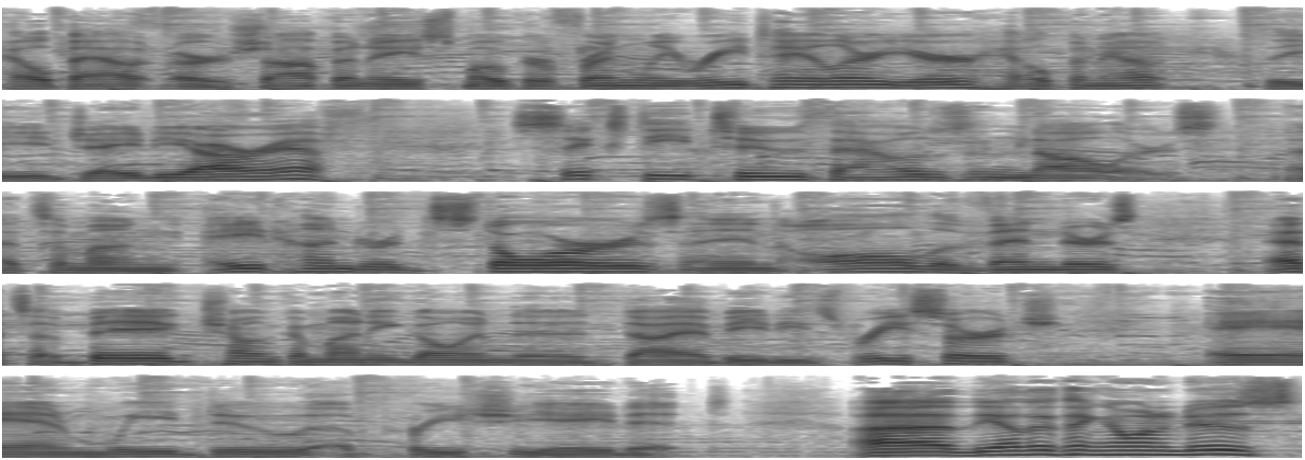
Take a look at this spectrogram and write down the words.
help out or shop in a smoker friendly retailer, you're helping out the JDRF. $62,000. That's among 800 stores and all the vendors. That's a big chunk of money going to diabetes research, and we do appreciate it. Uh, the other thing I want to do is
